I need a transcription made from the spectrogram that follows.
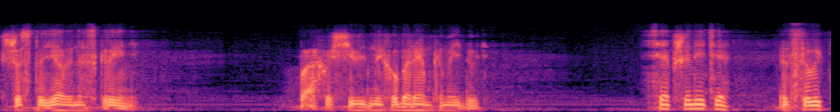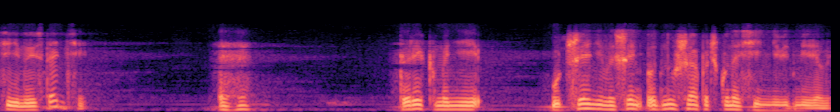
що стояли на скрині. Пахощі від них оберемками йдуть. Ця пшениця з селекційної станції? Еге. Торік мені учені лишень одну шапочку насіння відміряли.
